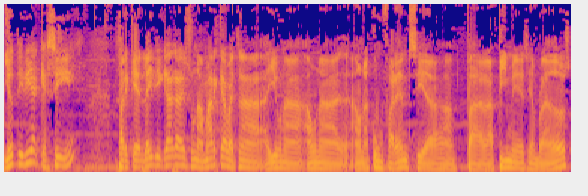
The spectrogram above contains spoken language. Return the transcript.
jo diria que sí, perquè Lady Gaga és una marca, vaig anar ahir una, a una, a una conferència per a pimes i emprenedors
